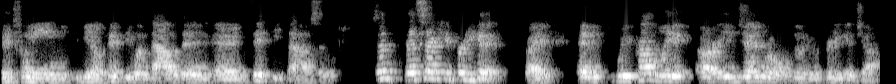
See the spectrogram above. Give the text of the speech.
Between, you know, 51,000 and 50,000. So that's actually pretty good, right? And we probably are in general doing a pretty good job.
